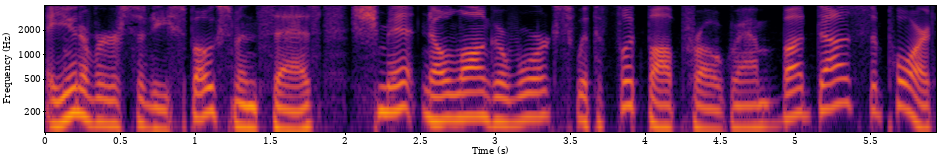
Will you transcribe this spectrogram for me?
A university spokesman says Schmidt no longer works with the football program, but does support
